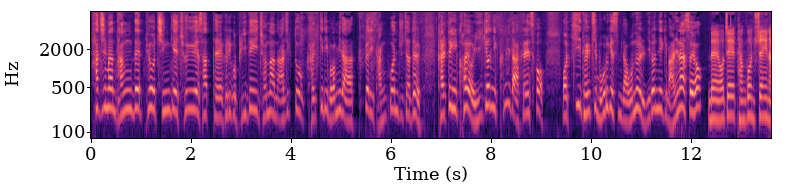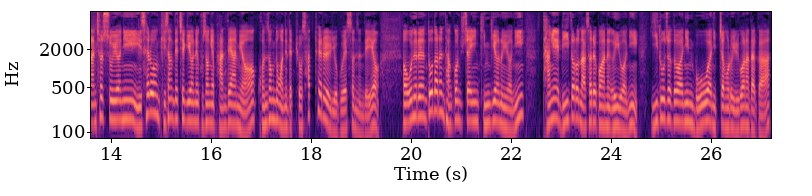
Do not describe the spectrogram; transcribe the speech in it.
하지만 당대표 징계 초유의 사태 그리고 비대위 전환 아직도 갈 길이 멉니다. 특별히 당권 주자들 갈등이 커요. 이견이 큽니다. 그래서 어찌 될지 모르겠습니다. 오늘 이런 얘기 많이 나왔어요. 네, 어제 당권 주자인 안철수 의원이 새로운 비상대책위원회 구성에 반대하며 권성동 원내대표 사퇴를 요구했었는데요. 어, 오늘은 또 다른 당권 주자인 김기현 의원이 당의 리더로 나서려고 하는 의원이 이도저도 아닌 모호한 입장으로 일관하다가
